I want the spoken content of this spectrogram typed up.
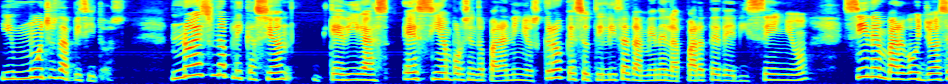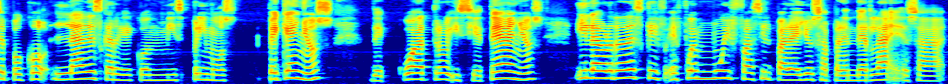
y muchos lapicitos. No es una aplicación que digas es 100% para niños, creo que se utiliza también en la parte de diseño. Sin embargo, yo hace poco la descargué con mis primos pequeños de 4 y 7 años y la verdad es que fue muy fácil para ellos aprenderla, o sea,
